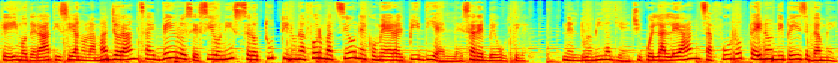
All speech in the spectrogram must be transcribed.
Che i moderati siano la maggioranza è vero e se si unissero tutti in una formazione come era il PDL sarebbe utile. Nel 2010 quell'alleanza fu rotta e non dipese da me.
